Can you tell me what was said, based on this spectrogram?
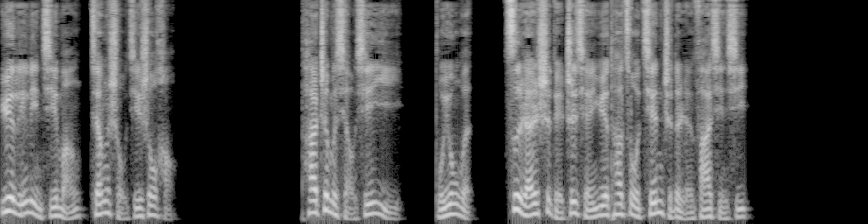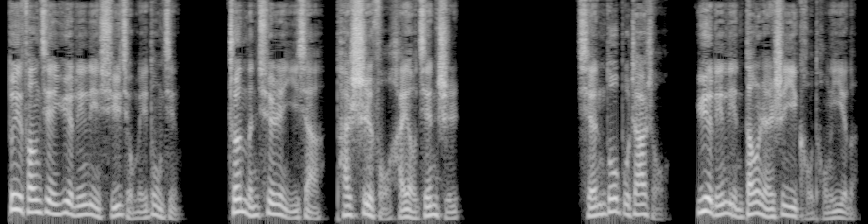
岳琳琳急忙将手机收好。她这么小心翼翼，不用问，自然是给之前约她做兼职的人发信息。对方见岳琳琳许久没动静，专门确认一下她是否还要兼职。钱多不扎手，岳琳琳当然是一口同意了。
